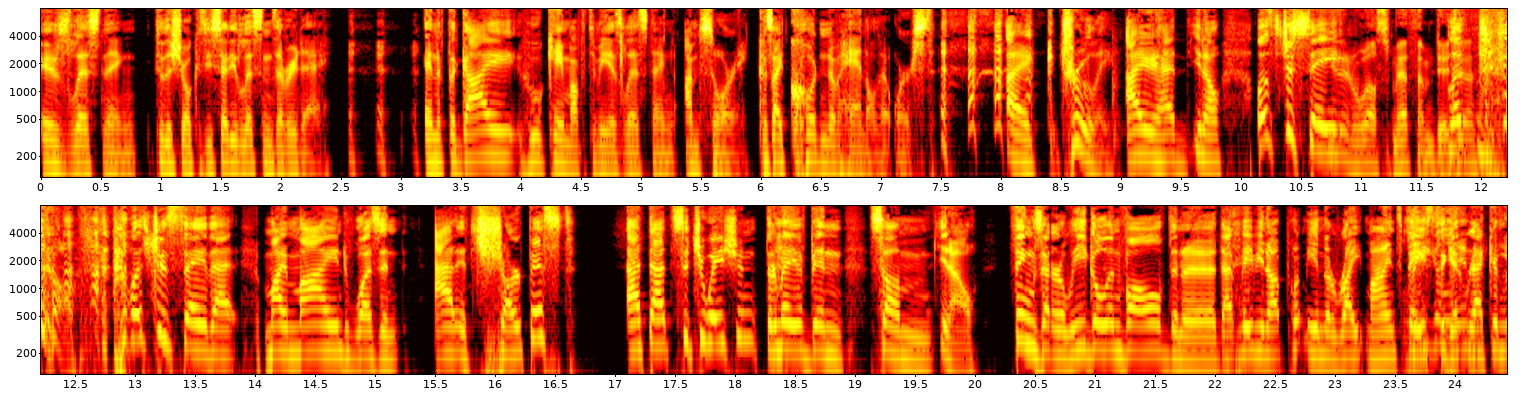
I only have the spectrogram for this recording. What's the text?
is listening to the show because he said he listens every day, and if the guy who came up to me is listening, I'm sorry because I couldn't have handled it worse. I truly, I had, you know, let's just You say, didn't Will Smith him, did you? let, no, let's just say that my mind wasn't at its sharpest at that situation. There may have been some, you know. Things that are legal involved and uh, that maybe not put me in the right mind space to get reckoned.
